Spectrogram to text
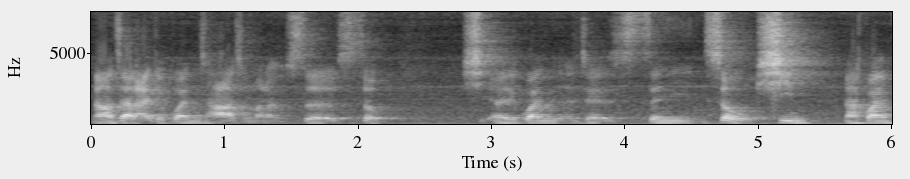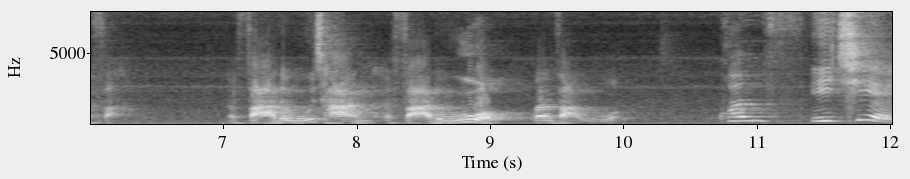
然后再来就观察什么呢？色受，呃，观这身受心，那观法，法的无常，法的无我，观法无我，观一切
